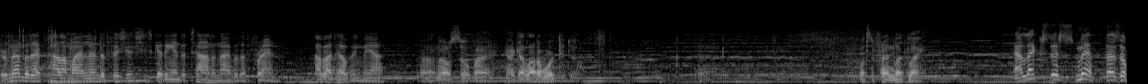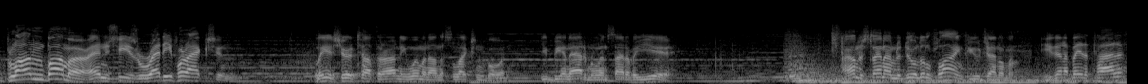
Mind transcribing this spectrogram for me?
Remember that pal of mine, Linda Fisher? She's getting into town tonight with a friend. How about helping me out? Uh, no, Soap. I, I got a lot of work to do. Uh, what's a friend look like? Alexis Smith as a blonde bomber, and she's ready for action. Lee, it's sure tough there aren't any women on the selection board. You'd be an admiral inside of a year. I understand I'm to do a little flying for you gentlemen. You gonna be the pilot?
